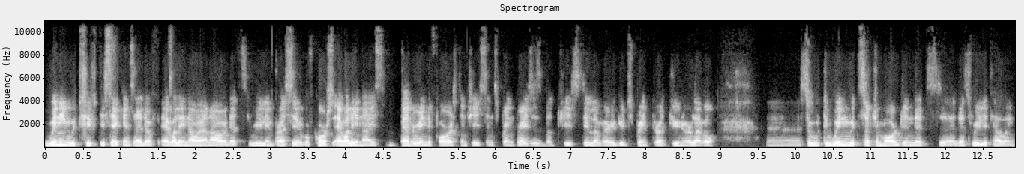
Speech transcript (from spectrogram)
winning with 50 seconds ahead of Eva-Lina Ojanaho, that's really impressive. Of course, Eva-Lina is better in the forest than she is in sprint races, but she's still a very good sprinter at junior level. Uh, so to win with such a margin, that's uh, that's really telling.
